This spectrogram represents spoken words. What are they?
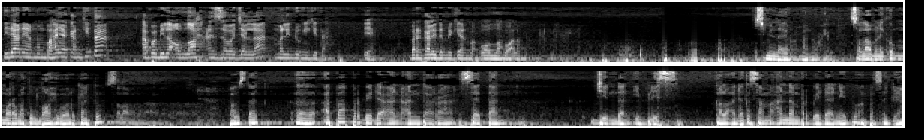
Tidak ada yang membahayakan kita apabila Allah Azza wa Jalla melindungi kita. Iya. Barangkali demikian Pak. Wallahu a'lam. Bismillahirrahmanirrahim. Assalamualaikum warahmatullahi wabarakatuh. Assalamualaikum. Pak Ustadz, uh, apa perbedaan antara setan, jin dan iblis? Kalau ada kesamaan dan perbedaan itu apa saja?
